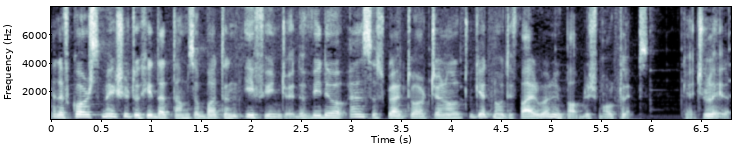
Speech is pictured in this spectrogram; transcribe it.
and of course, make sure to hit that thumbs up button if you enjoyed the video and subscribe to our channel to get notified when we publish more clips. Catch you later.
